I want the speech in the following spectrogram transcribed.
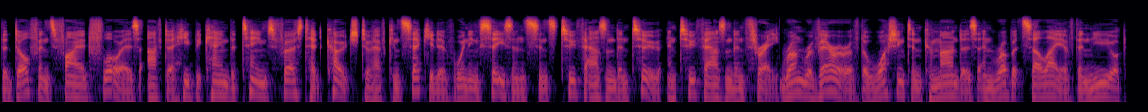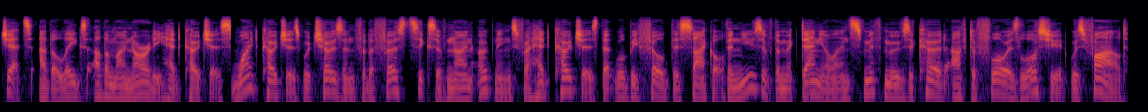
the Dolphins fired Flores after he became the team's first head coach to have consecutive winning seasons since 2002 and 2003. Ron Rivera of the Washington Commanders and Robert Saleh of the New York Jets are the league's other minority head coaches. White coaches were chosen for the first six of nine openings for head coaches that will be filled this cycle. The news of the McDaniel and Smith moves occurred after Flores' lawsuit lawsuit was filed,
